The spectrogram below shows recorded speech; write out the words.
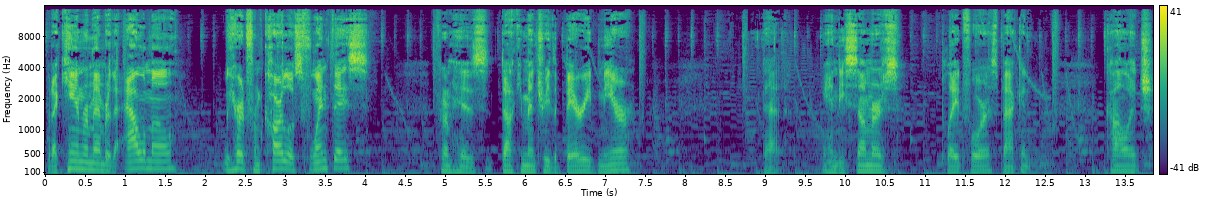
But I can remember the Alamo. We heard from Carlos Fuentes from his documentary The Buried Mirror that Andy Summers played for us back in college.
